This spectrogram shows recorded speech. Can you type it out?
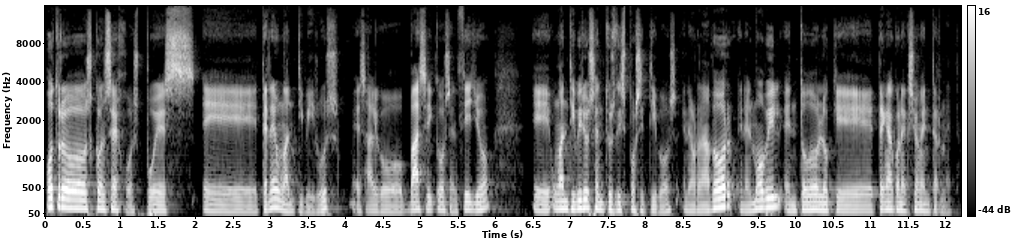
otros consejos, pues eh, tener un antivirus, es algo básico, sencillo. Eh, un antivirus en tus dispositivos, en el ordenador, en el móvil, en todo lo que tenga conexión a Internet.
